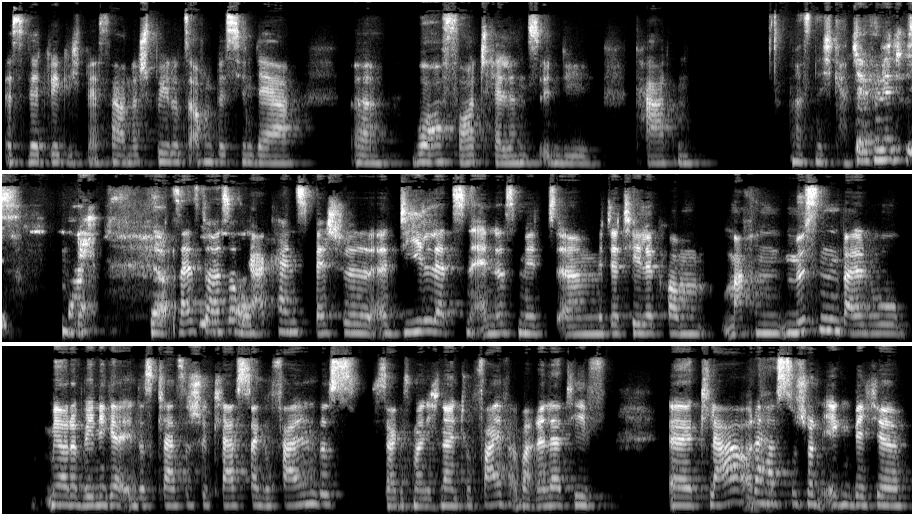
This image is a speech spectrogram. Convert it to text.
es wird wirklich besser. Und das spielt uns auch ein bisschen der äh, War for Talents in die Karten, was nicht ganz Definitiv. Ja. Das heißt, du hast auch gar keinen Special äh, Deal letzten Endes mit, ähm, mit der Telekom machen müssen, weil du mehr oder weniger in das klassische Cluster gefallen bist. Ich sage es mal nicht 9 to 5, aber relativ äh, klar. Oder hast du schon irgendwelche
